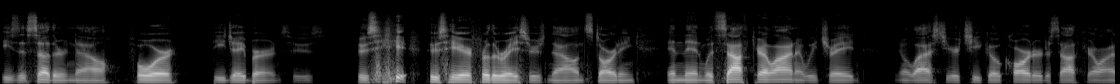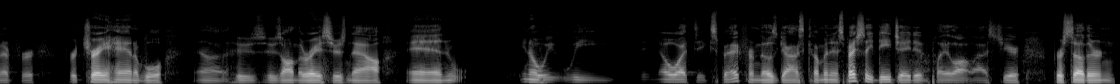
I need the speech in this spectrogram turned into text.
he's at Southern now for DJ Burns, who's who's he, who's here for the Racers now and starting. And then with South Carolina, we trade you know last year Chico Carter to South Carolina for for Trae Hannibal, uh, who's who's on the Racers now, and you know we we didn't know what to expect from those guys coming in, especially DJ didn't play a lot last year for Southern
